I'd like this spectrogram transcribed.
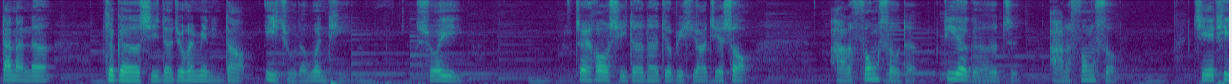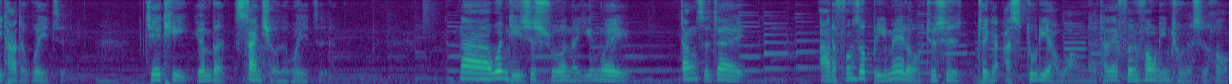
当然呢，这个习德就会面临到异族的问题，所以最后习德呢就必须要接受阿尔丰索的第二个儿子阿尔丰索接替他的位置，接替原本善球的位置。那问题是说呢，因为当时在阿德丰索布里梅罗，就是这个阿斯图利亚王呢，他在分封领土的时候，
